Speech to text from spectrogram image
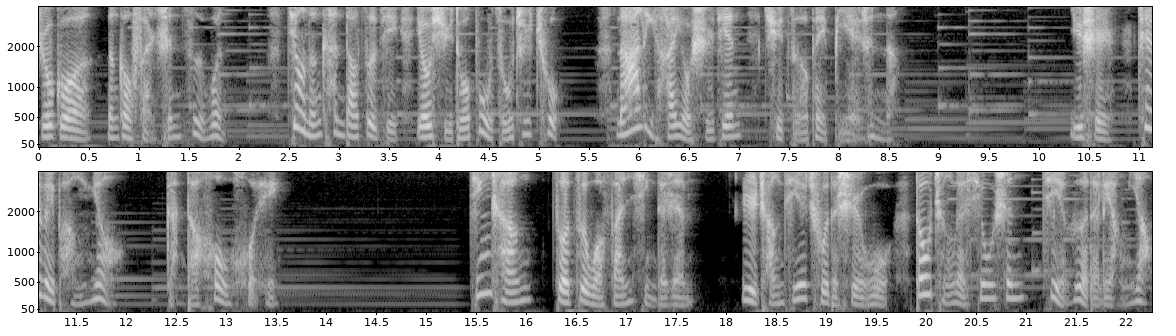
如果能够反身自问。”就能看到自己有许多不足之处，哪里还有时间去责备别人呢？于是，这位朋友感到后悔。经常做自我反省的人，日常接触的事物都成了修身戒恶的良药。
